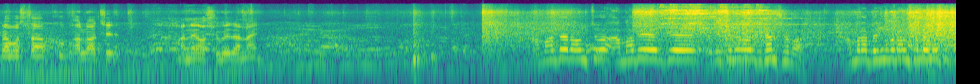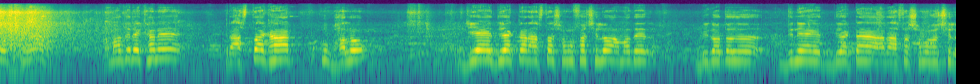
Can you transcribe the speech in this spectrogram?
ব্যবস্থা খুব ভালো আছে, পানির অসুবিধা নাই। আমাদের অঞ্চল, আমাদের যে রিজনাল বিধানসভা, আমরা বেগুনমারা অঞ্চলের মধ্যে পড়ছি হ্যাঁ? আমাদের এখানে রাস্তাঘাট খুব ভালো। যে দু একটা রাস্তার সমস্যা ছিল, আমাদের বিগত দিনে দু একটা রাস্তার সমস্যা ছিল।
